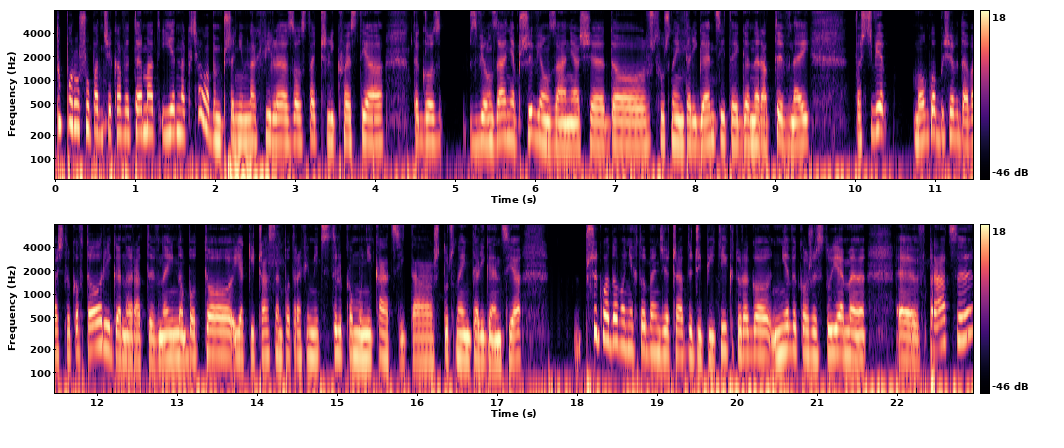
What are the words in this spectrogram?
Tu poruszył pan ciekawy temat i jednak chciałabym przy nim na chwilę zostać, czyli kwestia tego związania, przywiązania się do sztucznej inteligencji, tej generatywnej, właściwie mogłoby się wydawać tylko w teorii generatywnej, no bo to, jaki czasem potrafi mieć styl komunikacji ta sztuczna inteligencja, Przykładowo niech to będzie chat GPT, którego nie wykorzystujemy e, w pracy,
